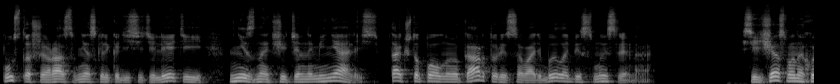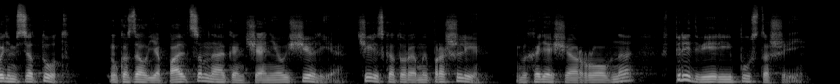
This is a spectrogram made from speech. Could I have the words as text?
Пустоши раз в несколько десятилетий незначительно менялись, так что полную карту рисовать было бессмысленно. «Сейчас мы находимся тут», — указал я пальцем на окончание ущелья, через которое мы прошли, выходящее ровно в преддверии пустошей.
